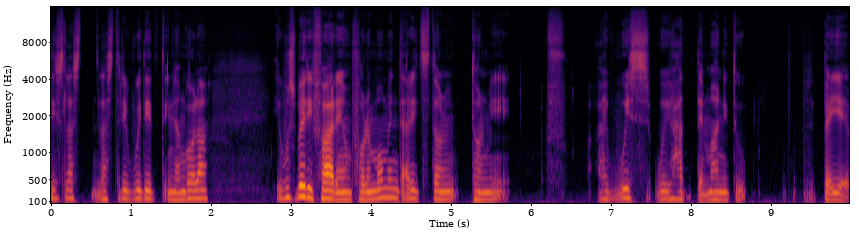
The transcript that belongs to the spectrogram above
this last last trip we did in Angola, it was very far, and for a moment, Aritz told told me, I wish we had the money to pay a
